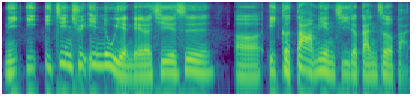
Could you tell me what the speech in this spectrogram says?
你一一进去映入眼帘的其实是呃一个大面积的甘蔗板。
